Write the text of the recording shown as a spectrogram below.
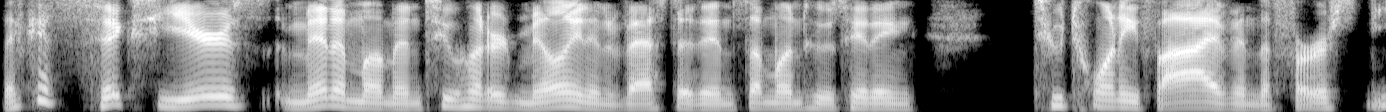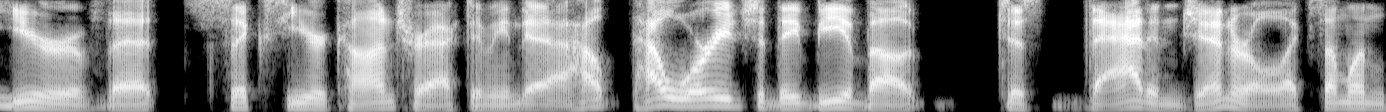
They've got six years minimum and 200 million invested in someone who's hitting 225 in the first year of that six year contract. I mean, how, how worried should they be about just that in general? Like someone,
